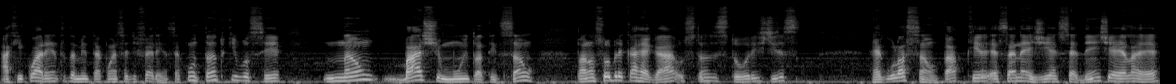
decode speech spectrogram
aqui 40 também está com essa diferença. Contanto que você não baixe muito a tensão para não sobrecarregar os transistores de regulação, tá? Porque essa energia excedente, ela é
